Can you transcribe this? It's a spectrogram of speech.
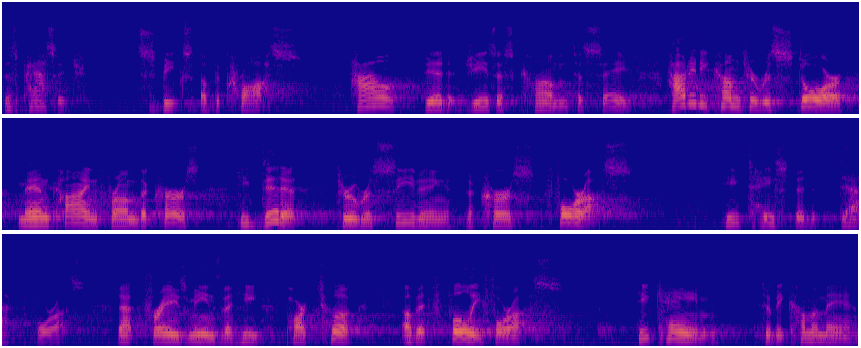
This passage speaks of the cross. How did Jesus come to save? How did he come to restore mankind from the curse? He did it through receiving the curse for us. He tasted death for us. That phrase means that he partook of it fully for us. He came to become a man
